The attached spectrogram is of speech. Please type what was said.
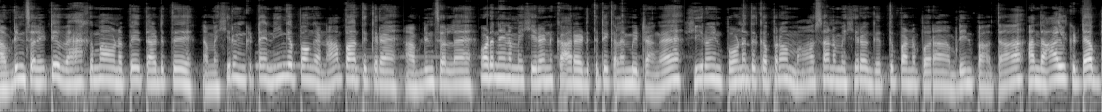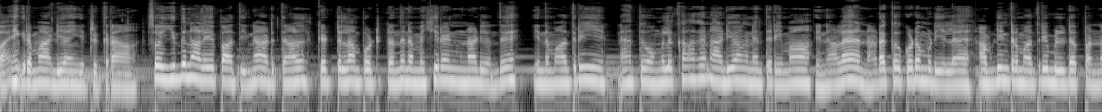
அப்படின்னு சொல்லிட்டு வேகமாக அவனை போய் தடுத்து நம்ம ஹீரோயின் கிட்ட நீங்க போங்க நான் பார்த்துக்கிறேன் அப்படின்னு சொல்ல உடனே நம்ம ஹீரோயின் காரை எடுத்துட்டு கிளம்பிட்டாங்க ஹீரோயின் போனதுக்கு அப்புறம் மாசா நம்ம ஹீரோ கெத்து பண்ண போறான் அப்படின்னு பார்த்தா அந்த ஆள் கிட்ட பயங்கரமா அடி வாங்கிட்டு இருக்கிறான். ஸோ இதனாலேயே பார்த்தீங்கன்னா அடுத்த நாள் கெட்டெல்லாம் போட்டுட்டு வந்து நம்ம ஹீரோயின் முன்னாடி வந்து இந்த மாதிரி நேற்று உங்களுக்காக நான் அடி வாங்கினேன் தெரியுமா? என்னால் நடக்க கூட முடியல அப்படின்ற மாதிரி பில்டப் பண்ண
